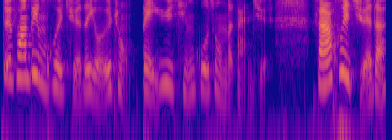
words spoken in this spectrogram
对方并不会觉得有一种被欲擒故纵的感觉，反而会觉得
